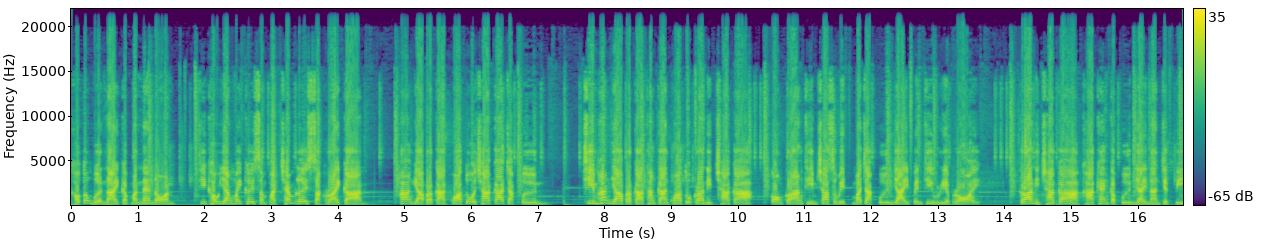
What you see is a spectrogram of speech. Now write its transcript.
เขาต้องเบื่อหน่ายกับมันแน่นอน ที่เขายังไม่เคยสัมผัสแชมป์เลยสักรายการห้างยาประกาศคว้าตัวชาก้าจากปืน ทีมห้างยาประกาศทางการคว้าตัวกรานิตชาก้ากองกลางทีมชาติสวิตมาจากปืนใหญ่เป็นที่เรียบร้อย กรานิตชาก้าขาแข่งกับปืนใหญ่นาน 7 ปี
